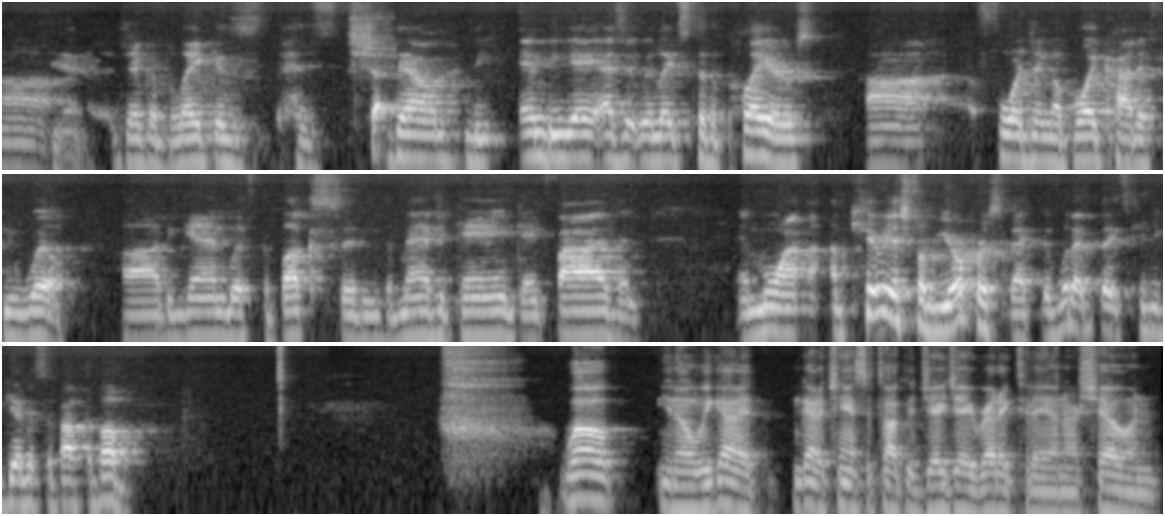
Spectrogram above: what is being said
Uh, yeah. Jacob Blake is, has shut down the NBA as it relates to the players. Uh, forging a boycott, if you will. Uh, began with the Bucks and the Magic game, Game Five, and and more. I'm curious from your perspective, what updates can you give us about the bubble? Well, you know, we got a we got a chance to talk to JJ Redick today on our show, and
